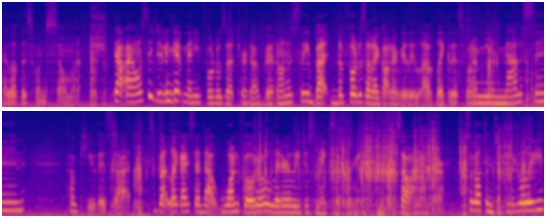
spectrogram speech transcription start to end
I love this one so much. Yeah, I honestly didn't get many photos that turned out good, honestly, but the photos that I got I really love. Like this one of me and Madison. How cute is that? But like I said, that one photo literally just makes it for me. So I don't care. Also got them digitally,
